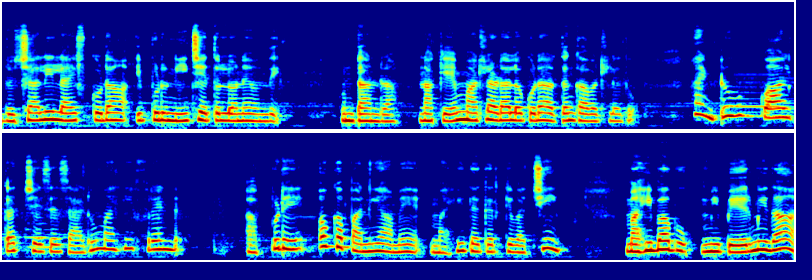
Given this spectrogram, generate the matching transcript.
వృషాలి లైఫ్ కూడా ఇప్పుడు నీ చేతుల్లోనే ఉంది. ఉంటాన్రా. నాకేం మాట్లాడాలో కూడా అర్థం కావట్లేదు. అంటూ కాల్ కట్ చేసేశాడు మహి ఫ్రెండ్. అప్పుడే ఒక పని ఆమె మహి దగ్గరికి వచ్చి మహిబాబు మీ పేరు మీద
